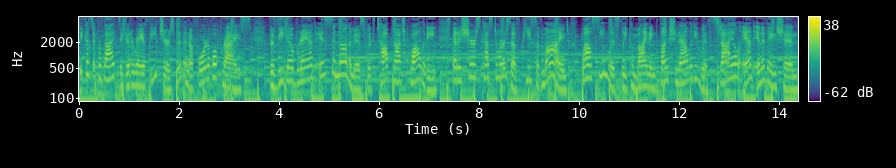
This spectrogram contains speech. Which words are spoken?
because it provides a good array of features with an affordable price. The Vigo brand is synonymous with top notch quality that assures customers of peace of mind while seamlessly combining functionality with style and innovation.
